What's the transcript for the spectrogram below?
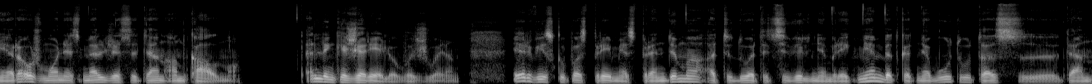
nėra, o žmonės meldžiasi ten ant kalno. Link ežerėlio važiuojant. Ir vyskupas prieimė sprendimą atiduoti civiliniam reikmėm, bet kad nebūtų tas e, ten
